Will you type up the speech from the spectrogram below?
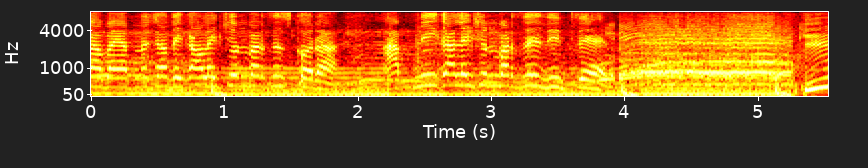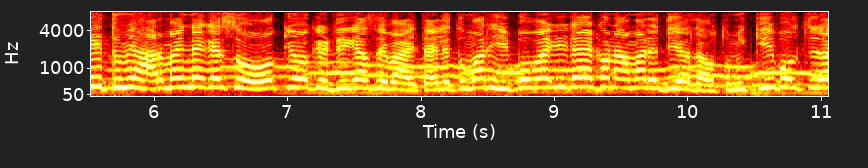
না ভাই আপনার সাথে কালেকশন ভার্সেস করা। আপনি কালেকশন ভার্সেস জিতছেন কি? তুমি হার মাইনা গেছো? ওকে ওকে ঠিক আছে ভাই। তাইলে তোমার হিপো হিপোবাইডিটা এখন আমারে দিয়ে দাও। তুমি কি বলছিলা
